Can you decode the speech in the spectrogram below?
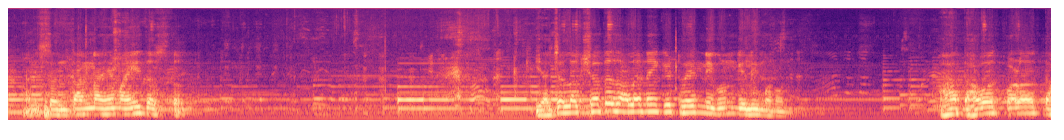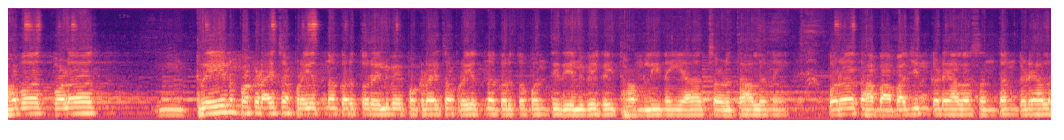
आणि संतांना हे माहीत असत. याच्या लक्षातच आलं नाही की ट्रेन निघून गेली म्हणून. हा धावत पळत धावत पळत ट्रेन पकडायचा प्रयत्न करतो रेल्वे पकडायचा प्रयत्न करतो पण ती रेल्वे काही थांबली नाही याला चढता आलं नाही. परत हा बाबाजींकडे आला संतांकडे आला.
